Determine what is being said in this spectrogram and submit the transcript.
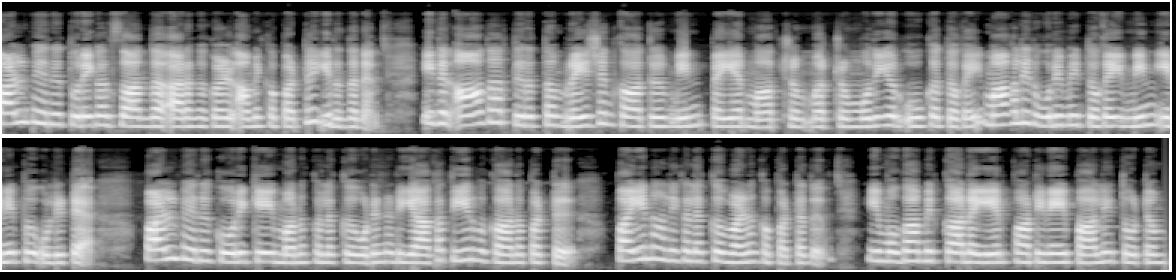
பல்வேறு துறைகள் சார்ந்த அரங்குகள் அமைக்கப்பட்டு இருந்தன. இதில் ஆதார் திருத்தம் ரேஷன் கார்டு மின் பெயர் மாற்றம் மற்றும் முதியோர் ஊக்கத்தொகை மகளிர் உரிமை தொகை மின் இணைப்பு உள்ளிட்ட பல்வேறு கோரிக்கை மனுக்களுக்கு உடனடியாக தீர்வு காணப்பட்டு பயனாளிகளுக்கு வழங்கப்பட்டது. இம்முகாமிற்கான ஏற்பாட்டினை பாலைத்தோட்டம்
